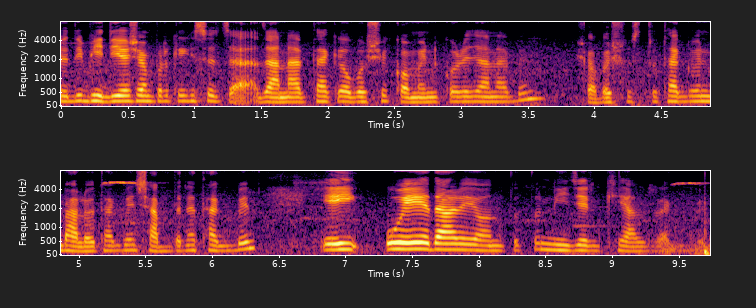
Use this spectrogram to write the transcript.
যদি ভিডিও সম্পর্কে কিছু জানার থাকে অবশ্যই কমেন্ট করে জানাবেন। সবাই সুস্থ থাকবেন, ভালো থাকবেন, সাবধানে থাকবেন। এই ওয়েদারে অন্তত নিজের খেয়াল রাখবেন।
